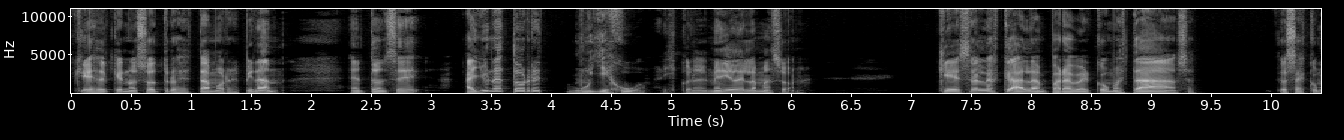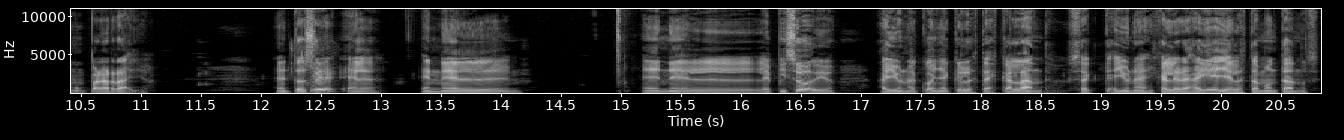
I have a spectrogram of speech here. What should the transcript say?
que es el que nosotros estamos respirando. Entonces, hay una torre muy yejúa, marisco, en el medio del Amazonas, que esas la escalan para ver cómo está, o sea, o sea, es como un pararrayo. Entonces, el- en el en el episodio hay una coña que lo está escalando. O sea, que hay unas escaleras ahí y ella lo está montándose.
